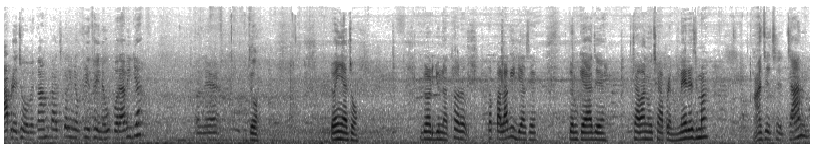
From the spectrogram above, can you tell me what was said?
આપણે જો હવે કામકાજ કરીને ફ્રી થઈને ઉપર આવી ગયા. અને જો, તો અહીંયા જો ગળ્યુંના થર થપ્પા લાગી ગયા છે. કેમ કે આજે જવાનું છે આપણે મેરેજમાં. આજે છે જાન.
